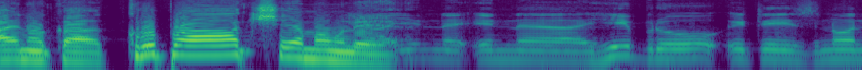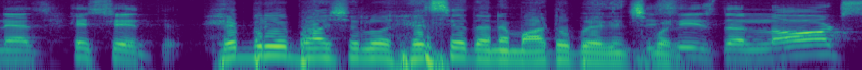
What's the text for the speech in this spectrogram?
ఆయన ఒక కృపాక్షేమములే. In Hebrew it is known as hesed హెబ్రీ భాషలో హెసెద్ అనే మాట ఉపయోగించబడింది. This is the Lord's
